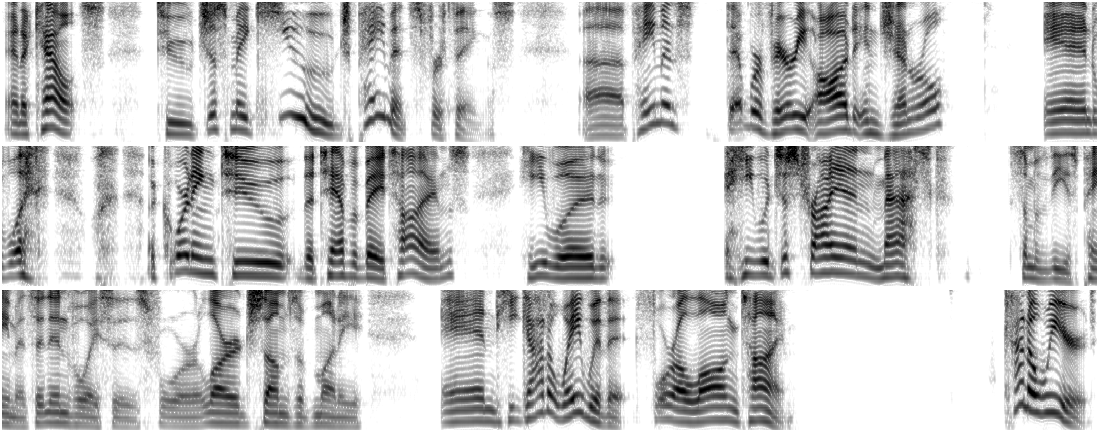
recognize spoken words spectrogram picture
and accounts to just make huge payments for things. Uh, payments that were very odd in general. And what, according to the Tampa Bay Times, he would he would just try and mask some of these payments and invoices for large sums of money, and he got away with it for a long time. Kind of weird.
